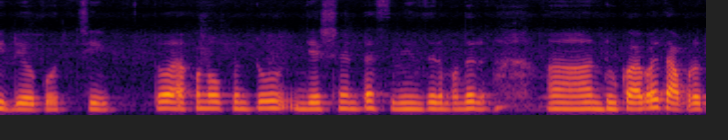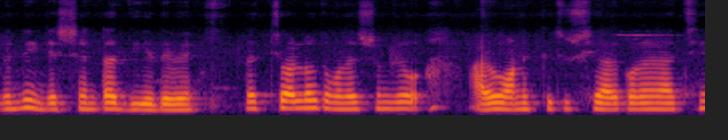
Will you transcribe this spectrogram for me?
ভিডিও করছি। তো এখন ও কিন্তু ইঞ্জেকশনটা সিরিঞ্জের মধ্যে ঢুকাবে, তারপরে কিন্তু ইঞ্জেকশনটা দিয়ে দেবে। তা চলো তোমাদের সঙ্গে আরও অনেক কিছু শেয়ার করার আছে,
